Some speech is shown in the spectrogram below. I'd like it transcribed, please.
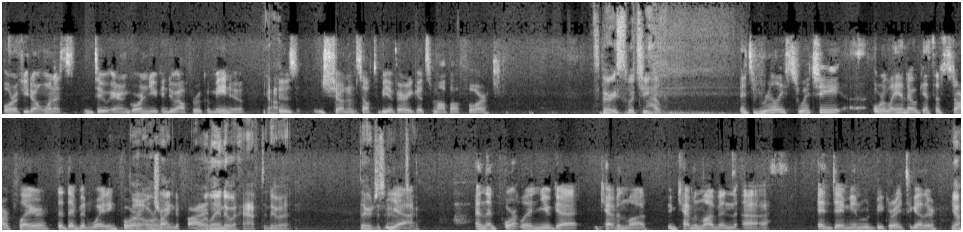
Or if you don't want to do Aaron Gordon, you can do Al-Farouq Aminu, Yeah. who's shown himself to be a very good small ball four. It's very switchy. It's really switchy. Uh, Orlando gets a star player that they've been waiting for Uh, and Orla- trying to find. Orlando would have to do it. They would just have Yeah. to. And then Portland, you get Kevin Love. Kevin Love and uh, and Damian would be great together. Yeah.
